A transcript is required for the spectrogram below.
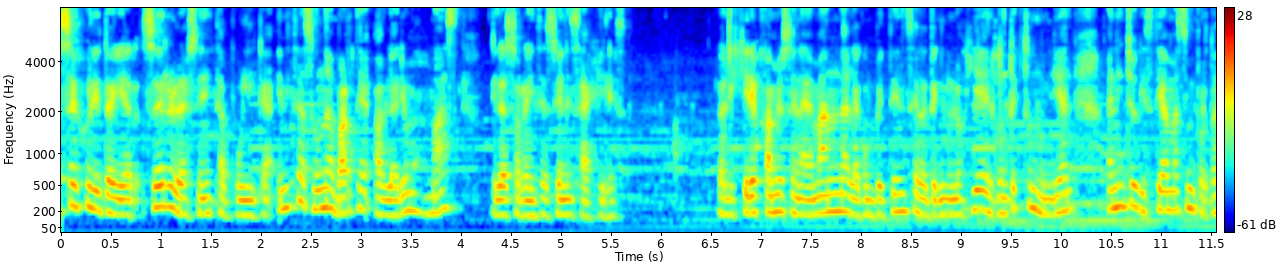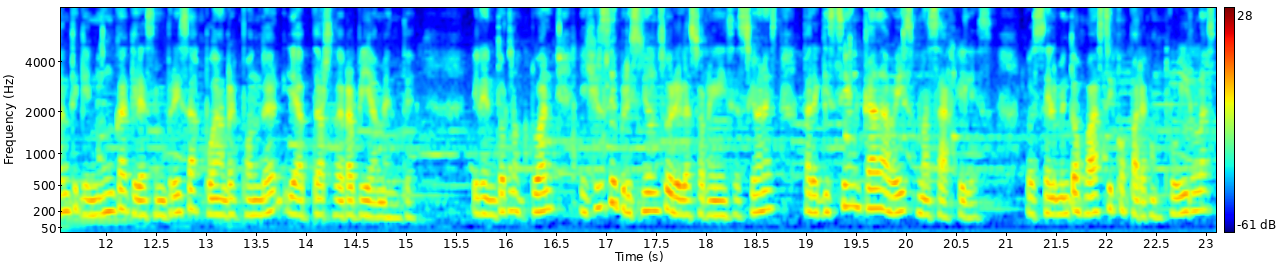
soy Julieta Aguirre, soy relacionista pública. En esta segunda parte hablaremos más de las organizaciones ágiles. Los ligeros cambios en la demanda, la competencia, la tecnología y el contexto mundial han hecho que sea más importante que nunca que las empresas puedan responder y adaptarse rápidamente el entorno actual ejerce presión sobre las organizaciones para que sean cada vez más ágiles. Los elementos básicos para construirlas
